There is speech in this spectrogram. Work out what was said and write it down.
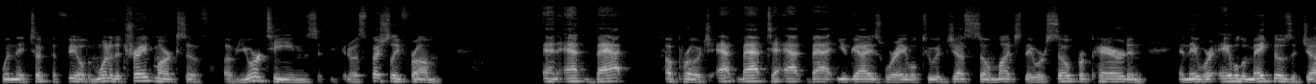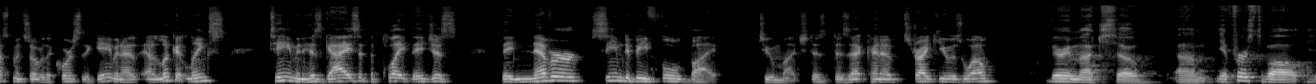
when they took the field. And one of the trademarks of of your teams, you know, especially from an at bat approach, at bat to at bat, you guys were able to adjust so much. They were so prepared and and they were able to make those adjustments over the course of the game. And I, I look at Link's team and his guys at the plate, they just they never seem to be fooled by too much. Does does that kind of strike you as well? Very much so. Um, yeah, first of all,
